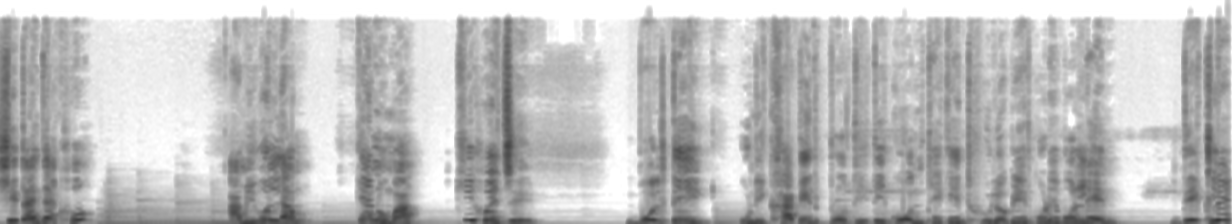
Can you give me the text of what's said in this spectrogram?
সেটাই দেখো। আমি বললাম, কেন মা? কি হয়েছে? বলতেই উনি খাটের প্রতিটি কোণ থেকে ধুলো বের করে বললেন, দেখলে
